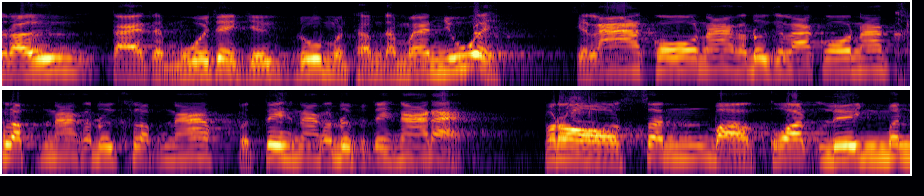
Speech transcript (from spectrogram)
ត្រូវតែតែមួយទេយើងរួមមិនត្រឹមតែ Man U ទេកីឡាករណាក៏ដូចកីឡាករណាក្លឹបណាក៏ដូចក្លឹបណាប្រទេសណាក៏ដូចប្រទេសណាដែរប្រសិនបើគាត់លេងមិន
